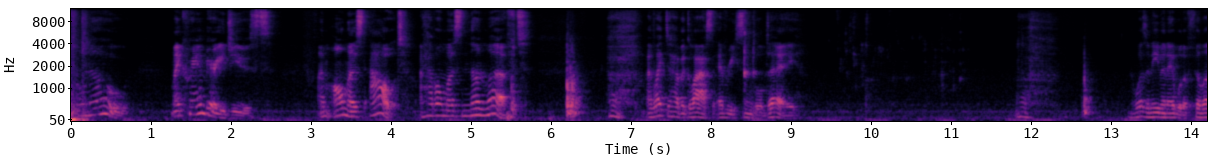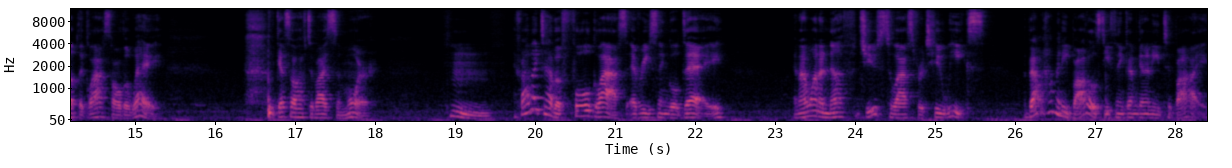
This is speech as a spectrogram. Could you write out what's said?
Oh no, my cranberry juice. I'm almost out. I have almost none left. I like to have a glass every single day. I wasn't even able to fill up the glass all the way. I guess I'll have to buy some more. Hmm, if I like to have a full glass every single day, and I want enough juice to last for two weeks, about how many bottles do you think I'm gonna need to buy?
